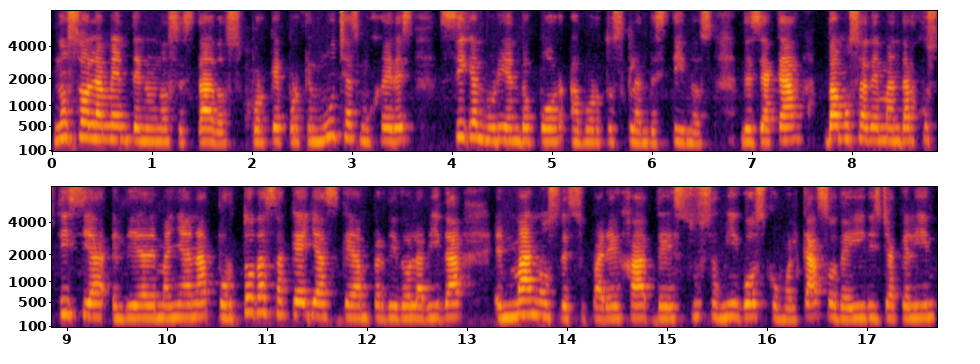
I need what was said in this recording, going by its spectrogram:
no solamente en unos estados. ¿Por qué? Porque muchas mujeres siguen muriendo por abortos clandestinos. Desde acá vamos a demandar justicia el día de mañana por todas aquellas que han perdido la vida en manos de su pareja, de sus amigos, como el caso de Iris Jacqueline,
